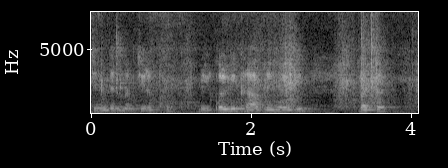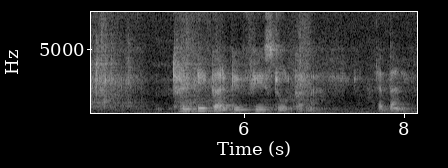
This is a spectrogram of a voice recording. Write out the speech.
ਜਿੰਨੇ ਦਿਨ ਮਰਜ਼ੀ ਰੱਖੋ। ਬਿਲਕੁਲ ਵੀ ਖਰਾਬ ਨਹੀਂ ਹੋਏਗੀ ਬਟ ਠੰਡੀ ਕਰਕੇ ਫੇਰ ਸਟੋਰ ਕਰਨਾ ਹੈ। ਇੱਦਾਂ ਨਹੀਂ।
